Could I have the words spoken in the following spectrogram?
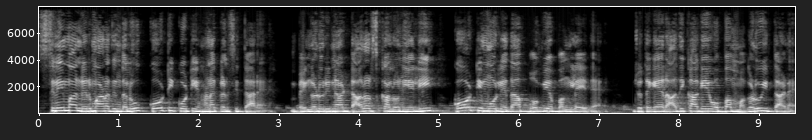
ಸಿನಿಮಾ ನಿರ್ಮಾಣದಿಂದಲೂ ಕೋಟಿ ಕೋಟಿ ಹಣ ಗಳಿಸಿದ್ದಾರೆ. ಬೆಂಗಳೂರಿನ ಡಾಲರ್ಸ್ ಕಾಲೋನಿಯಲ್ಲಿ ಕೋಟಿ ಮೌಲ್ಯದ ಭವ್ಯ ಬಂಗ್ಲೆ ಇದೆ. ಜೊತೆಗೆ ರಾಧಿಕಾಗೆ ಒಬ್ಬ ಮಗಳೂ ಇದ್ದಾಳೆ.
